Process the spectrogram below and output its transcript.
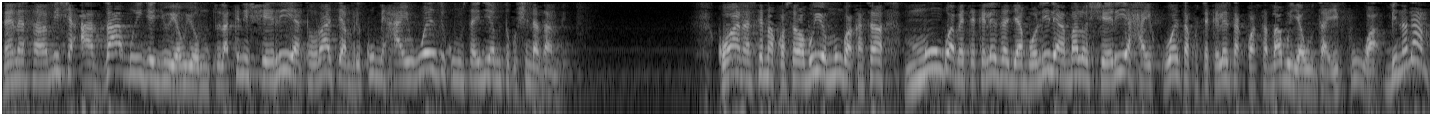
na inasababisha adhabu ije juu ya huyo mtu. Lakini sheria torati amri kumi haiwezi kumsaidia mtu kushinda dhambi. Kwao anasema kwa sababu hiyo mungu akasema mungu ametekeleza jambo lile ambalo sheria haikuweza kutekeleza kwa sababu ya udhaifu wa binadamu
